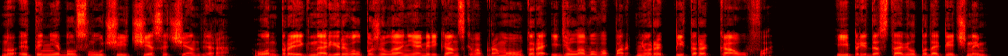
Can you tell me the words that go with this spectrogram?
Но это не был случай Чеса Чендлера. Он проигнорировал пожелания американского промоутера и делового партнера Питера Кауфа и предоставил подопечным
